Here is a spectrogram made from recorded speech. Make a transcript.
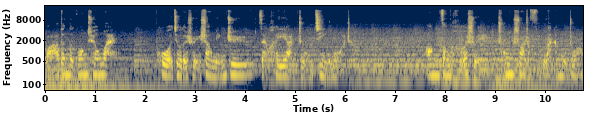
华灯的光圈外，破旧的水上民居在黑暗中静默着。肮脏的河水冲刷着腐烂的木桩，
